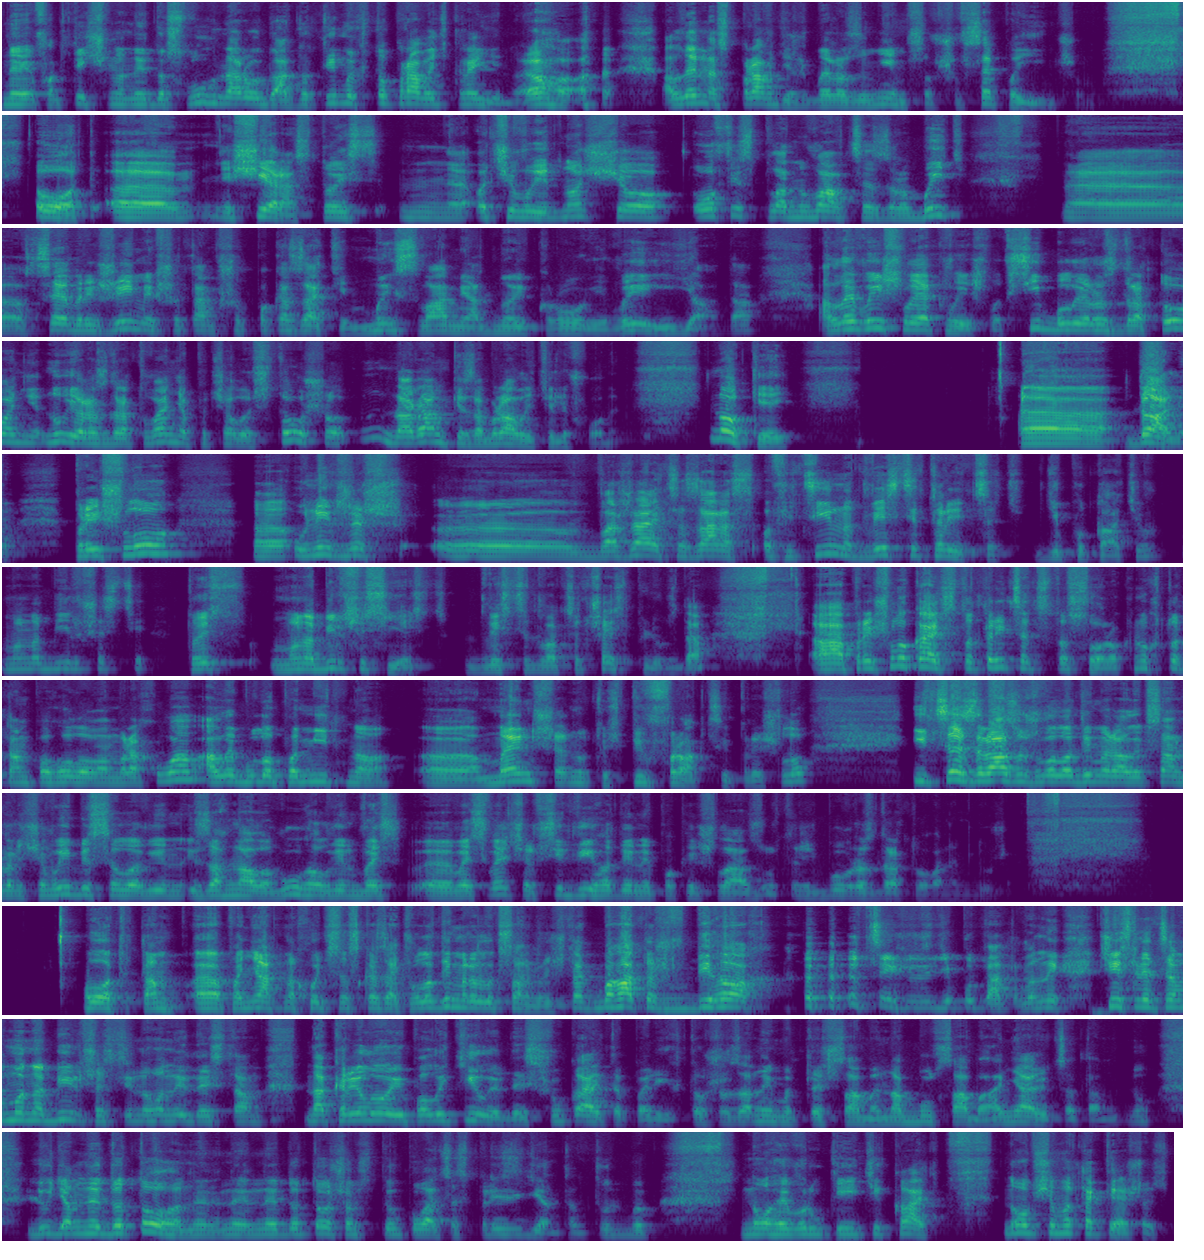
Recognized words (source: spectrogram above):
не фактично не до слуг народу, а до тими, хто править країною. Ага. Але насправді ж ми розуміємо, що все по-іншому. От е, ще раз, тобто, очевидно, що офіс планував це зробити. Це в режимі, що там, щоб показати, ми з вами одної крові, ви і я. Да? Але вийшло як вийшло. Всі були роздратовані. Ну і роздратування почалось з того, що ну, на рамки забрали телефони. Ну окей. Е, далі. прийшло, е, у них же ж е, вважається зараз офіційно 230 депутатів монобільшості, тобто монобільшість є 226 плюс, да? А прийшло, кажуть, 130-140. Ну, хто там по головам рахував, але було помітно менше, ну, тобто півфракції прийшло. І це зразу ж Володимира Олександровича вибісило, він і загнало в угол, він весь, е, весь вечір, всі дві години, поки йшла зустріч, був роздратованим дуже. От, там, е, понятно, хочеться сказати, Володимир Олександрович, так багато ж в бігах цих депутатів, вони числяться в монобільшості, але вони десь там на крило і полетіли, десь шукайте поріг, то що за ними те ж саме набу САБ ганяються там. Ну, людям не до того, не, не, не до того, щоб спілкуватися з президентом. Тут би ноги в руки і тікати. Ну, в общем, отаке таке щось.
